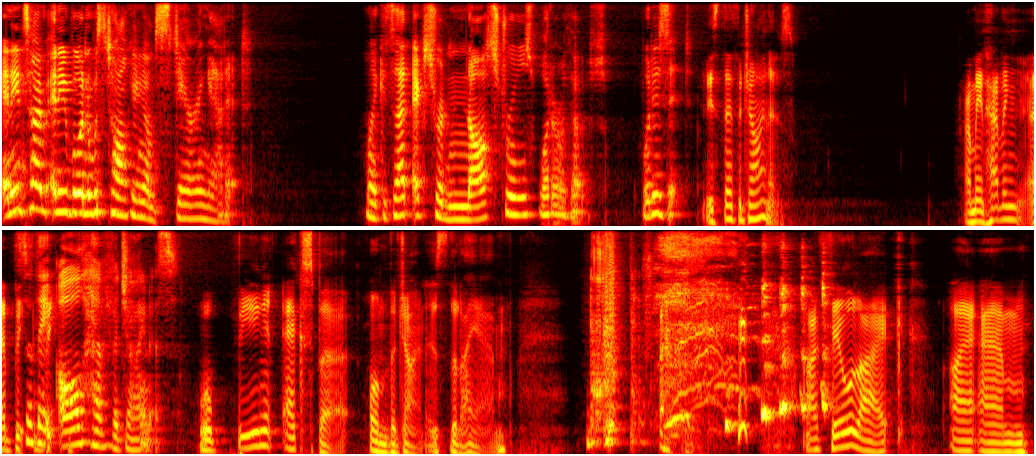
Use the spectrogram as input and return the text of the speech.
Anytime anyone was talking, I'm staring at it. Like, is that extra nostrils? What are those? What is it? It's their vaginas. I mean, having a bit. So they all have vaginas. Well, being an expert on vaginas that I am, I feel like I am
